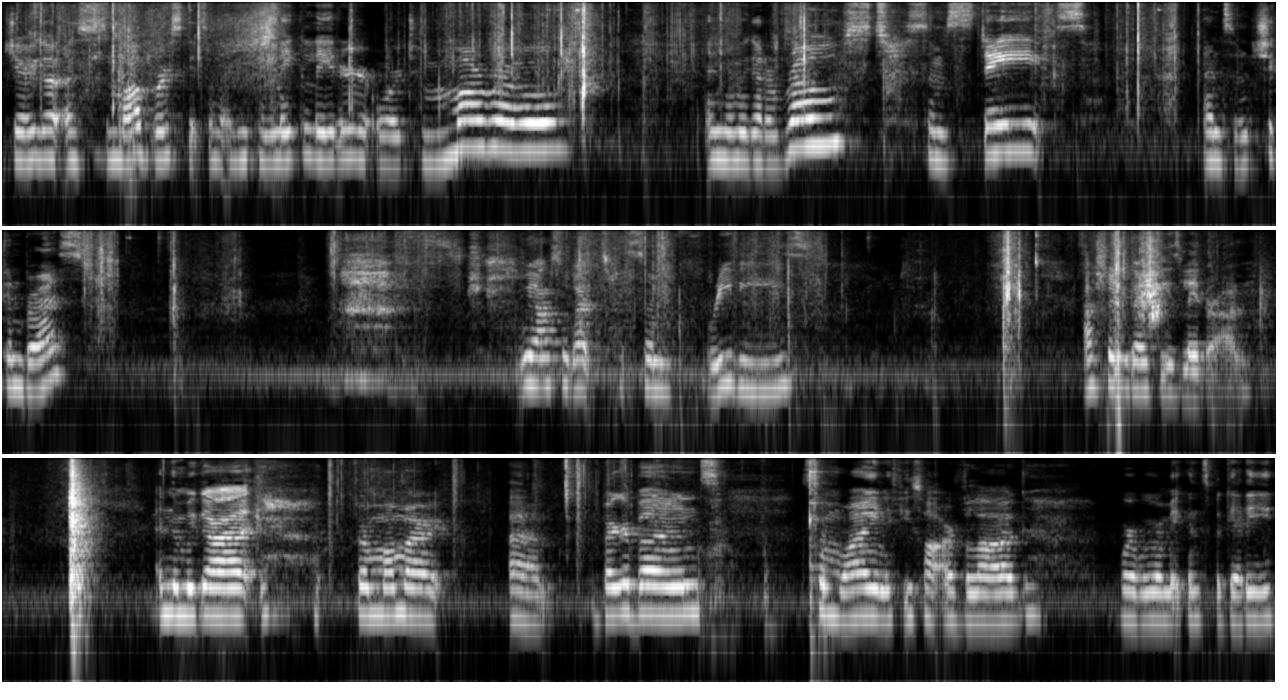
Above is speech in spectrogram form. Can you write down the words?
Jerry got a small brisket so that he can make later or tomorrow. And then we got a roast, some steaks, and some chicken breast. We also got some freebies. I'll show you guys these later on. And then we got from Walmart um, burger buns, some wine if you saw our vlog where we were making spaghetti.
